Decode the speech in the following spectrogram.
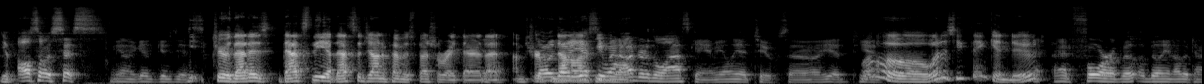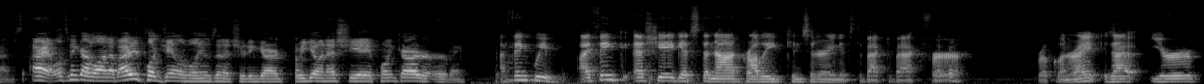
Yep. also assists. You know, it gives- you. assists. true. That is that's the that's the Jon Impemba special right there. Yeah. That I'm sure No, no, yes, he went under the last game. He only had two, so he had, he had, Oh, what is he thinking, dude? I had four a, billion other times. All right, let's make our lineup. I already plugged Jalen Williams in at shooting guard. Are we going SGA point guard or Irving? I think we. I think SGA gets the nod, probably considering it's the back to back for Okay. Brooklyn, right? Is that your?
